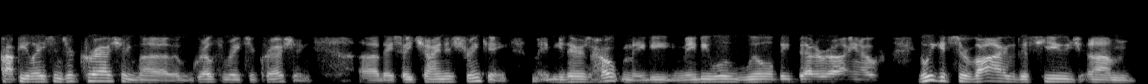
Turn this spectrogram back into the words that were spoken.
populations are crashing, uh, growth rates are crashing. Uh, they say China's shrinking. Maybe there's hope. Maybe maybe we'll we'll be better. Uh, you know, if we could survive this huge um,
